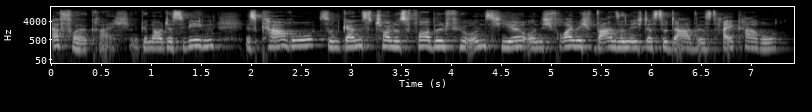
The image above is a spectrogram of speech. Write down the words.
erfolgreich. Und genau deswegen ist Caro so ein ganz tolles Vorbild für uns hier und ich freue mich wahnsinnig, dass du da bist. Hi Caro.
